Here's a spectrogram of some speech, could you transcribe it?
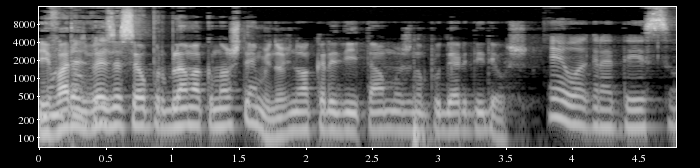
E Muito várias obri- vezes esse é o problema que nós temos. Nós não acreditamos no poder de Deus. Eu agradeço.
